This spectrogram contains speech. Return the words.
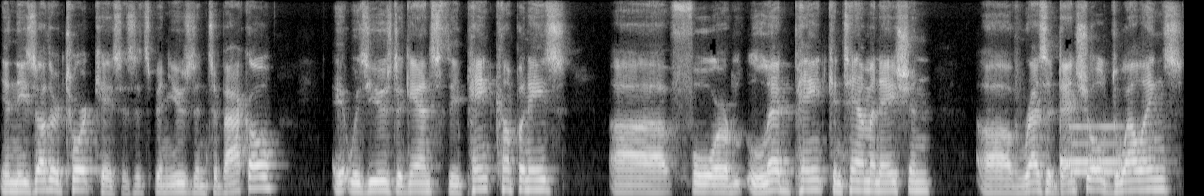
in these other tort cases. It's been used in tobacco. It was used against the paint companies uh, for lead paint contamination of residential dwellings.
